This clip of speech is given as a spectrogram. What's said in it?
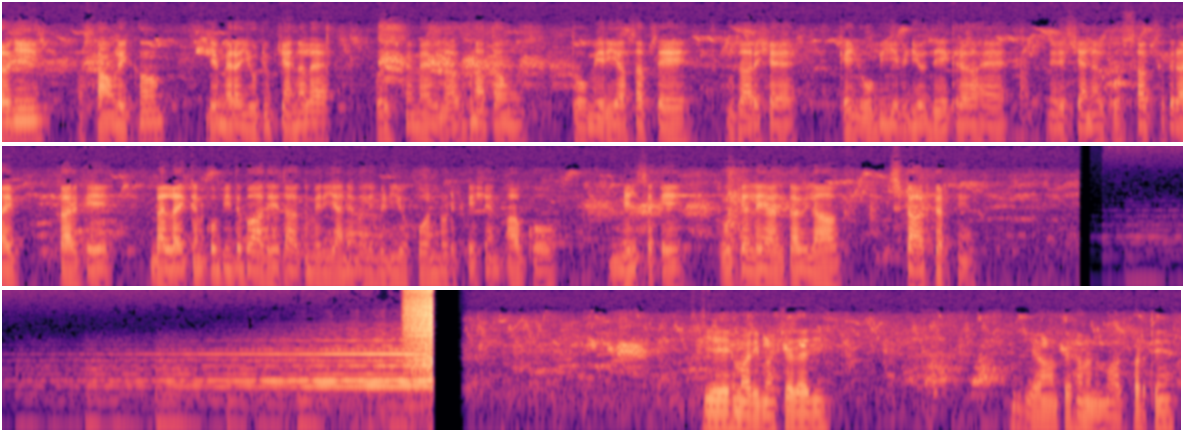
Hello जी, अस्सलाम वालेकुम। ये मेरा यूट्यूब चैनल है और इसमें मैं व्लॉग बनाता हूँ। तो मेरी आप सबसे गुजारिश है कि जो भी ये वीडियो देख रहा है, मेरे चैनल को सब्सक्राइब करके बेल आइकन को भी दबा दे ताकि मेरी आने वाली वीडियो को नोटिफिकेशन आपको मिल सके। तो चलें आज का विलाग स्टार्ट करते हैं। ये हमारी मस्जिद है जी। यहाँ पे हम नमाज़ पढ़ते हैं।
